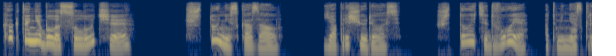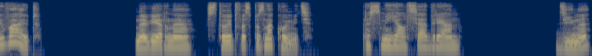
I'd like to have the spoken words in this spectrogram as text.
Как-то не было случая. Что не сказал? Я прищурилась. Что эти двое от меня скрывают? Наверное, стоит вас познакомить. Рассмеялся Адриан. Дина,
